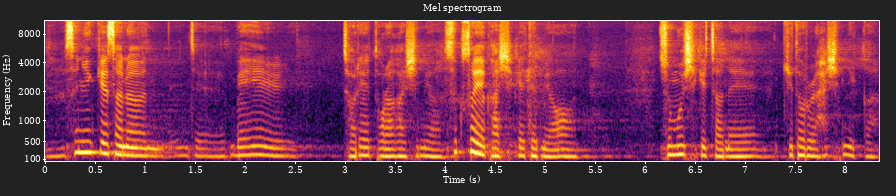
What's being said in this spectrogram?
음, 스님께서는 이제 매일 절에 돌아가시면 숙소에 가시게 되면 주무시기 전에 기도를 하십니까?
